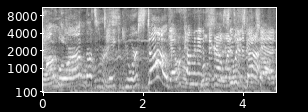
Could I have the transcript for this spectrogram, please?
Tina. Tina. I'm Laura. I'm about to take your stuff. Yeah, we're coming in to figure out what it's going to be, Chad.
